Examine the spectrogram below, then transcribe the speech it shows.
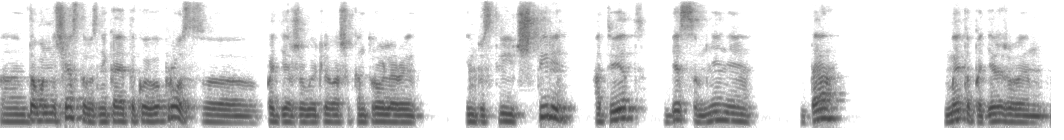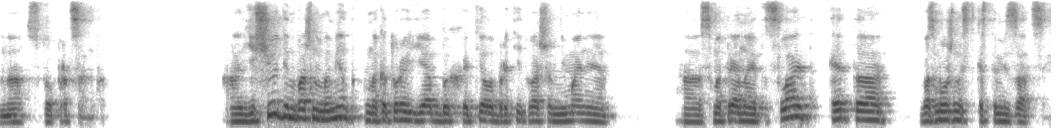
Э, довольно часто возникает такой вопрос, поддерживают ли ваши контроллеры индустрию 4. Ответ, без сомнения, да, мы это поддерживаем на 100%. А еще один важный момент, на который я бы хотел обратить ваше внимание, а, смотря на этот слайд, это возможность кастомизации.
